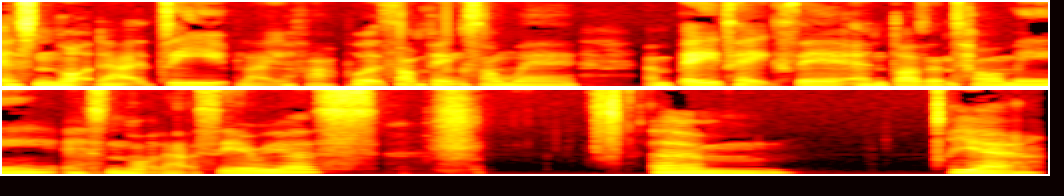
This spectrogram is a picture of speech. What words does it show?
It's not that deep. Like if I put something somewhere and bae takes it and doesn't tell me, it's not that serious. Um yeah.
